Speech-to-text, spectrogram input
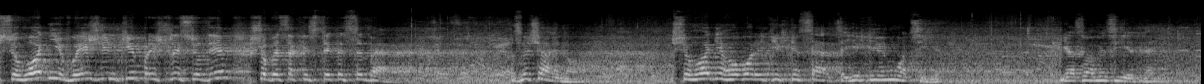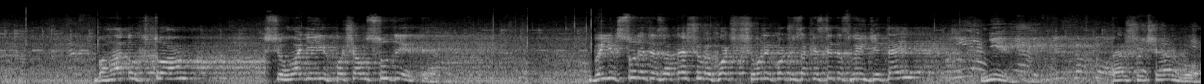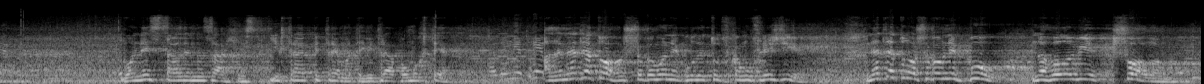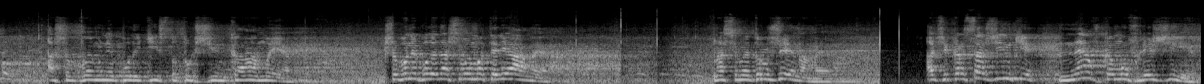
Сьогодні ви, жінки, прийшли сюди, щоб захистити себе. Звичайно, сьогодні говорить їхнє серце, їхні емоції. Я з вами згідний. Багато хто сьогодні їх почав судити. Ви їх судите за те, що ви хочете, що вони хочуть захистити своїх дітей? Ні. В першу чергу вони стали на захист. Їх треба підтримати, їм треба допомогти. Але не для того, щоб вони були тут в камуфляжі, не для того, щоб в них був на голові шолом, а щоб вони були дійсно тут жінками, щоб вони були нашими матерями, нашими дружинами. Адже краса жінки не в камуфляжі,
